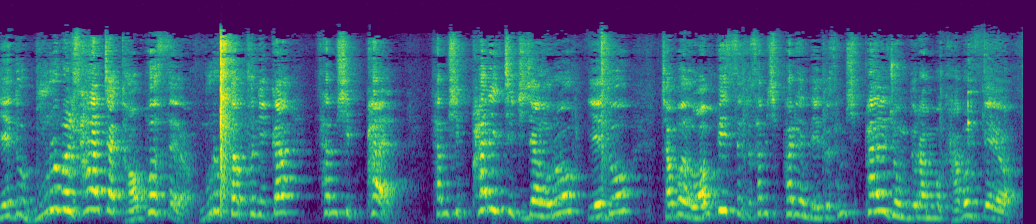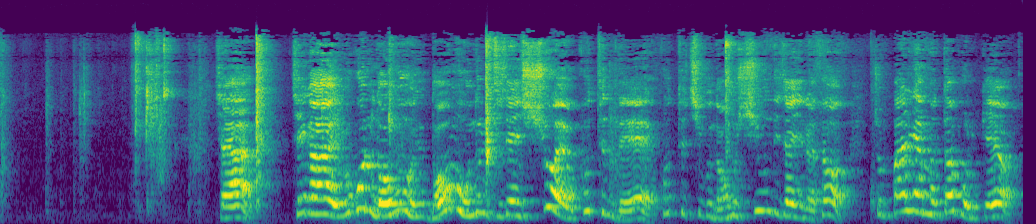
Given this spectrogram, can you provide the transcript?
얘도 무릎을 살짝 덮었어요. 무릎 덮으니까 38, 38인치 기장으로 얘도 저번 원피스도 38이었는데 얘도 38 정도로 한번 가볼게요. 자, 제가 요거는 너무 너무 오늘 디자인 쉬워요. 코트인데 코트 치고 너무 쉬운 디자인이라서 좀 빨리 한번 떠볼게요.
